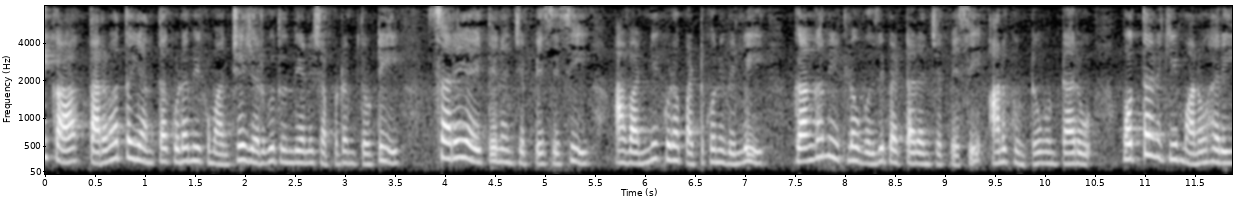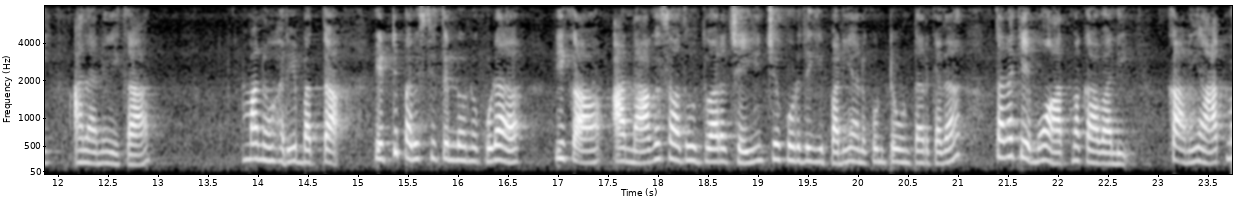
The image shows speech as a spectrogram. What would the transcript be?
ఇక తర్వాత అంతా కూడా మీకు మంచే జరుగుతుంది అని చెప్పడంతో సరే అయితేనని చెప్పేసేసి అవన్నీ కూడా పట్టుకొని వెళ్ళి గంగా నీటిలో వదిలిపెట్టాలని చెప్పేసి అనుకుంటూ ఉంటారు. మొత్తానికి మనోహరి అలానే ఇక మనోహరి భర్త ఎట్టి పరిస్థితుల్లోనూ కూడా ఇక ఆ నాగసాధువు ద్వారా చేయించకూడదు ఈ పని అనుకుంటూ ఉంటారు కదా తనకేమో ఆత్మ కావాలి. కానీ ఆత్మ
